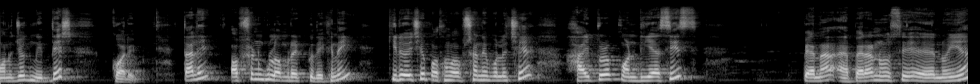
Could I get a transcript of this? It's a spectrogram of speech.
মনোযোগ নির্দেশ করে। তাহলে অপশানগুলো আমরা একটু দেখে নেই। কী রয়েছে? প্রথম অপশানে বলেছে হাইপ্রোকন্ডিয়াসিস, প্যানা প্যারানোসিনোইয়া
